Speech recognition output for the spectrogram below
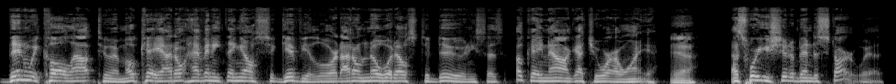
then we call out to him, "Okay, I don't have anything else to give you, Lord. I don't know what else to do." And he says, "Okay, now I got you where I want you." Yeah. That's where you should have been to start with.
